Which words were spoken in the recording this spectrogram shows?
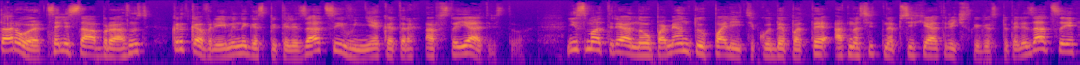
Второе. Целесообразность кратковременной госпитализации в некоторых обстоятельствах. Несмотря на упомянутую политику ДПТ относительно психиатрической госпитализации,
